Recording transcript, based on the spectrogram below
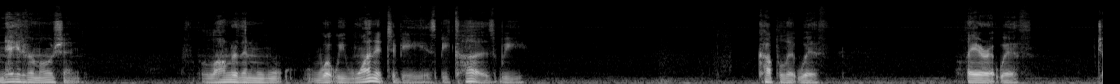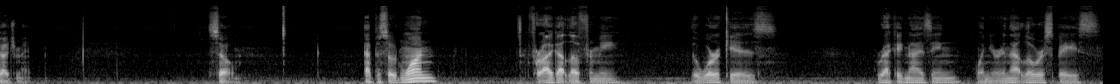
negative emotion, longer than w- what we want it to be is because we couple it with, layer it with judgment. So, episode one for I Got Love for Me. The work is recognizing when you're in that lower space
